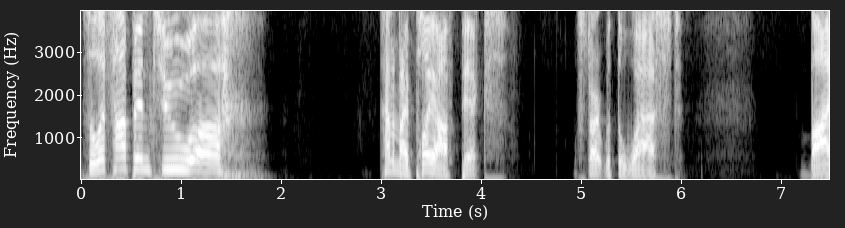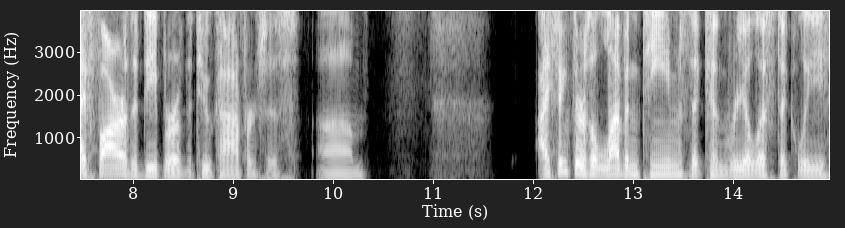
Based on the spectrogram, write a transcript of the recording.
so let's hop into uh kind of my playoff picks. We'll start with the West. By far the deeper of the two conferences. Um I think there's 11 teams that can realistically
